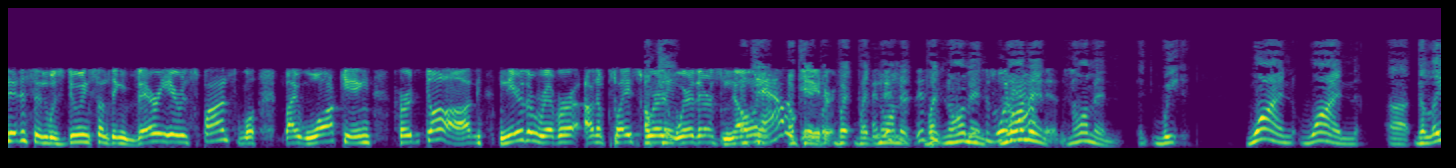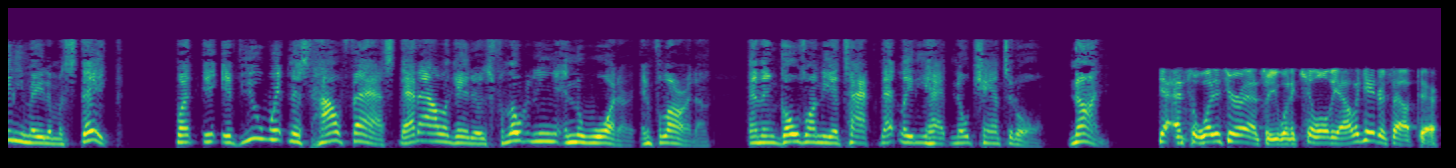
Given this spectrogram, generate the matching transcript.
citizen was doing something very irresponsible by walking her dog near the river on a place where Okay. where there's no okay, alligator. Okay, but but, but And this Norman, is- this but is- Norman, Norman, happens. Norman, we one one uh, the lady made a mistake. But if you witnessed how fast that alligator is floating in the water in Florida and then goes on the attack, that lady had no chance at all. None. Yeah, and so what is your answer? You want to kill all the alligators out there?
